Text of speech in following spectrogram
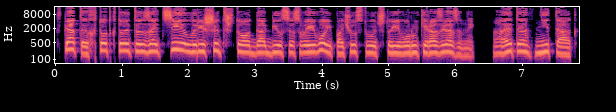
В-пятых, тот, кто это затеял, решит, что добился своего и почувствует, что его руки развязаны. А это не так.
